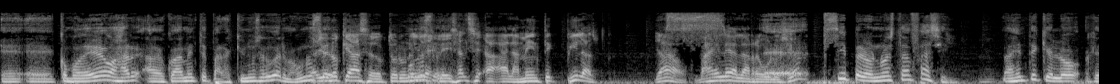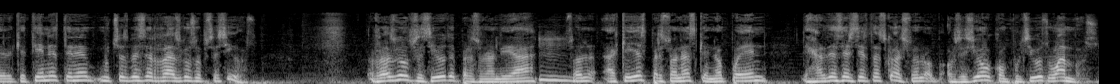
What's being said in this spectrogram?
eh, eh, como debe bajar adecuadamente para que uno se duerma. Uno Hay se- uno que hace, doctor, uno, uno le, se- le dice al a, a la mente, pilas, ya, bájele a la revolución. Eh, sí, pero no es tan fácil. La gente que lo que, que tiene tiene muchas veces rasgos obsesivos. Rasgos obsesivos de personalidad son aquellas personas que no pueden dejar de hacer ciertas cosas, son obsesivos, compulsivos o ambos.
